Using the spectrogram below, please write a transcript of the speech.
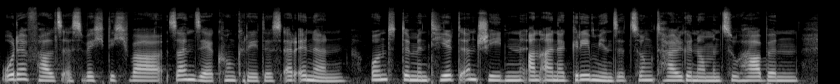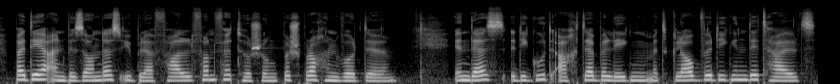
oder, falls es wichtig war, sein sehr konkretes Erinnern und dementiert entschieden, an einer Gremiensitzung teilgenommen zu haben, bei der ein besonders übler Fall von Vertuschung besprochen wurde. Indes die Gutachter belegen mit glaubwürdigen Details,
